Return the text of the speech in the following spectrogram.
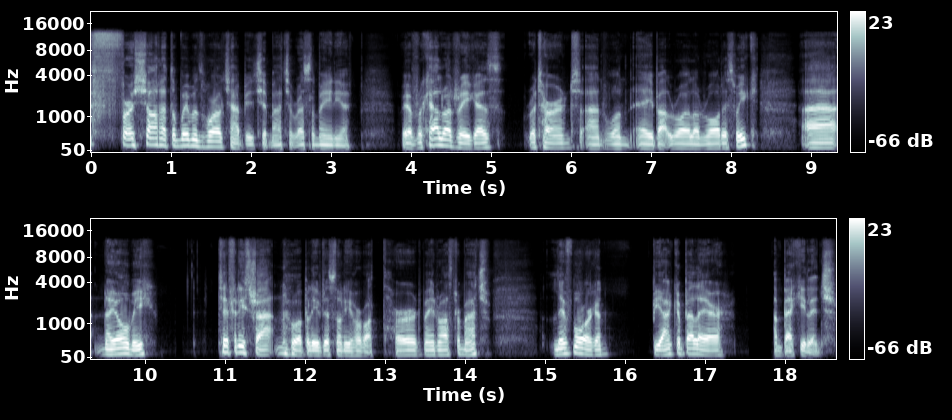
for a shot at the Women's World Championship match at WrestleMania, we have Raquel Rodriguez returned and won a Battle Royal on Raw this week. Uh, Naomi, Tiffany Stratton, who I believe this only her what, third main roster match, Liv Morgan, Bianca Belair, and Becky Lynch.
